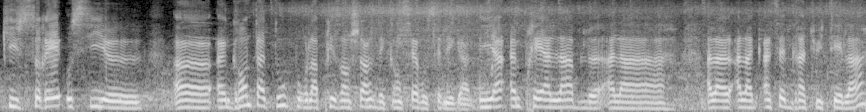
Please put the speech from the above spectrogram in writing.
qui serait aussi euh, un, un, grand atout pour la prise en charge des cancers au Sénégal. Il y a un préalable à, la, à, la, à, la, à cette gratuité-là,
